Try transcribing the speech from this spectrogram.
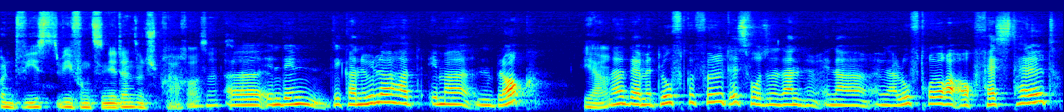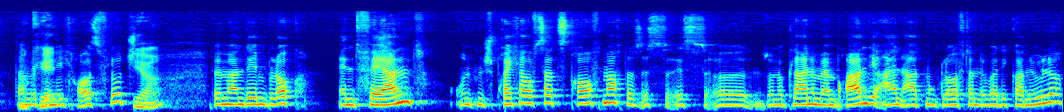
Und wie, ist, wie funktioniert dann so ein Sprachaussatz? Äh, in dem, die Kanüle hat immer einen Block, Ja. ne, der mit Luft gefüllt ist, wo sie dann in der, in der Luftröhre auch festhält, damit Okay. die nicht rausflutscht. Ja. Wenn man den Block entfernt und einen Sprechaufsatz drauf macht, das ist, ist äh, so eine kleine Membran, die Einatmung läuft dann über die Kanüle.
